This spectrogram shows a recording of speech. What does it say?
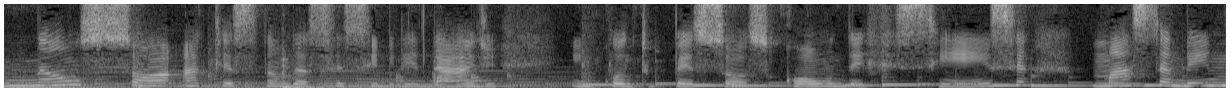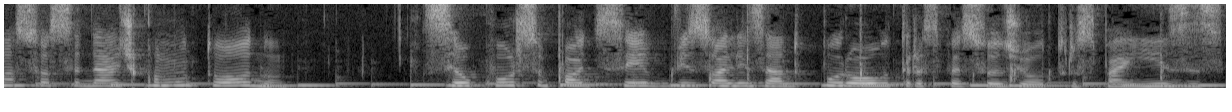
não só a questão da acessibilidade enquanto pessoas com deficiência, mas também uma sociedade como um todo. Seu curso pode ser visualizado por outras pessoas de outros países.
